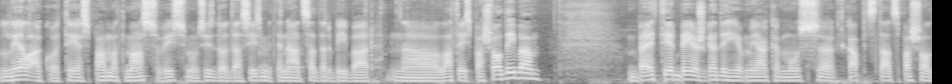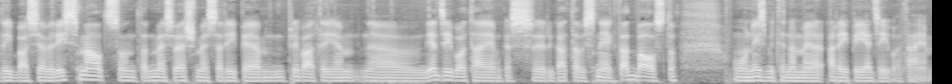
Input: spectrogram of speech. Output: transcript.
lielākoties pamatmasu visu mums izdodas izmitināt sadarbībā ar Latvijas pašvaldībām. Bet ir bijuši gadījumi, jā, ka mūsu kapacitātes pašvaldībās jau ir izsmelts, un tad mēs vēršamies arī pie privātajiem uh, iedzīvotājiem, kas ir gatavi sniegt atbalstu un izmitinam arī pie iedzīvotājiem.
